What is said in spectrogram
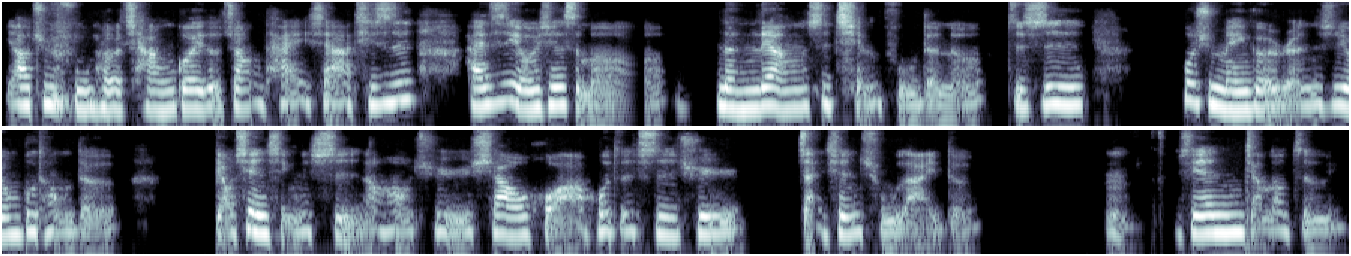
要去符合常规的状态下，其实还是有一些什么能量是潜伏的呢？只是或许每一个人是用不同的表现形式，然后去消化或者是去展现出来的。嗯，先讲到这里。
